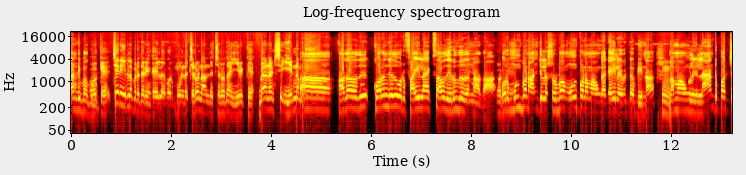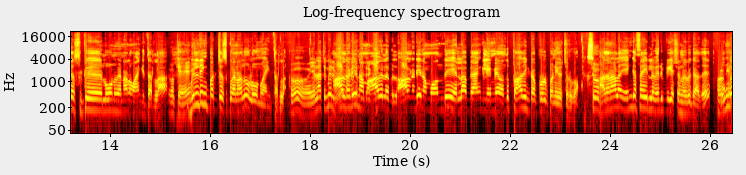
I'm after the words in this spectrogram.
கண்டிப்பா ஓகே சரி இல்ல பிரதர் என் கையில ஒரு மூணு லட்ச ரூபா நாலு லட்ச ரூபா தான் இருக்கு. பேலன்ஸ் என்ன அதாவது குறைஞ்சது ஒரு ஃபைவ் லேக்ஸ் ஆவது இருந்ததுன்னா தான். ஒரு முன்பணம் அஞ்சு லட்சம் ரூபாய் முன்பணம் அவங்க கையில இருக்கு அப்படின்னா. நம்ம அவங்களுக்கு லேண்ட் பர்ச்சேஸ்க்கு லோன் வேணாலும் வாங்கி தரலாம். ஓகே பில்டிங் பர்ச்சேஸ்க்கு வேணாலும் லோன் வாங்கி தரலாம். ஓ எல்லாத்துக்குமே ஆல்ரெடி நம்ம அவைலபிள் ஆல்ரெடி நம்ம வந்து எல்லா பேங்க்லயுமே வந்து ப்ராஜெக்ட் அப்ரூவல் பண்ணி வச்சிருக்கோம். அதனால எங்க சைடுல வெரிஃபிகேஷன் இருக்காது. உங்க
